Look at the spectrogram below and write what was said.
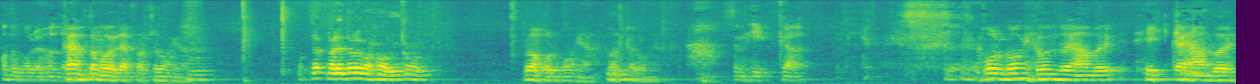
Och då var det 100. 15 år där första gången. Mm. Då- Var det då det var holmgång? Det var Holmgång, ja, första gången. Sen hicka. Holmgång, 100 i Hamburg, Hicka i Hamburg.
